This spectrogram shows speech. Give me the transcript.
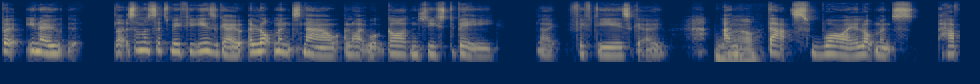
but, you know, like someone said to me a few years ago, allotments now are like what gardens used to be like 50 years ago. Wow. And that's why allotments have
